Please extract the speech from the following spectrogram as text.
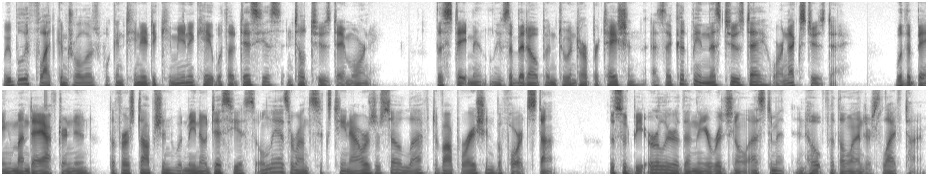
we believe flight controllers will continue to communicate with Odysseus until Tuesday morning. The statement leaves a bit open to interpretation, as it could mean this Tuesday or next Tuesday. With it being Monday afternoon, the first option would mean Odysseus only has around 16 hours or so left of operation before it's done. This would be earlier than the original estimate and hope for the lander's lifetime.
